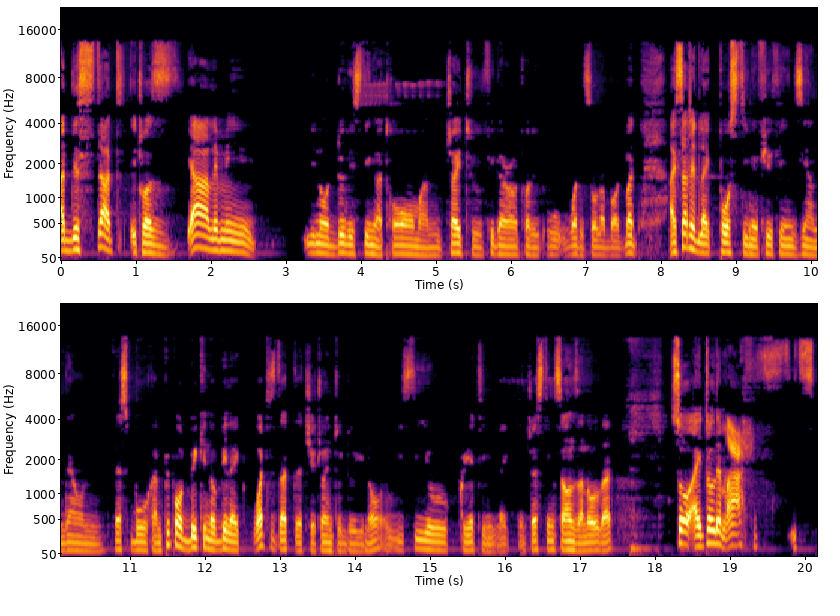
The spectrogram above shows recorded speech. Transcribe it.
at the start, it was yeah, let me you know do this thing at home and try to figure out what it what it's all about. But I started like posting a few things here and there on Facebook, and people would to be like, "What is that that you're trying to do?" You know, we see you creating like interesting sounds and all that. So I told them, ah, it's, it's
